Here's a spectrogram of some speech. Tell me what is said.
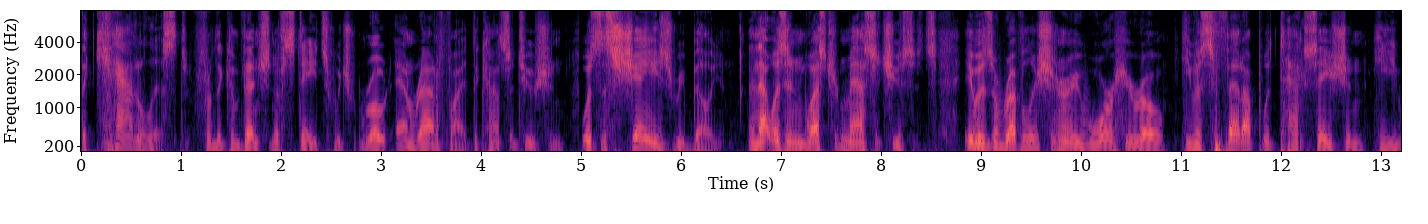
the catalyst for the Convention of States, which wrote and ratified the Constitution, was the Shays Rebellion and that was in western Massachusetts. It was a Revolutionary War hero. He was fed up with taxation. He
